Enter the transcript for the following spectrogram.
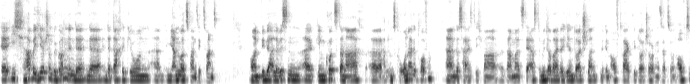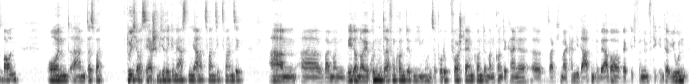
äh, ich habe hier schon begonnen in der, in der, in der Dachregion äh, im Januar 2020. Und wie wir alle wissen, äh, ging kurz danach, äh, hat uns Corona getroffen. Äh, das heißt, ich war damals der erste Mitarbeiter hier in Deutschland mit dem Auftrag, die deutsche Organisation aufzubauen. Und ähm, das war durchaus sehr schwierig im ersten Jahr 2020, ähm, äh, weil man weder neue Kunden treffen konnte und ihm unser Produkt vorstellen konnte. Man konnte keine, äh, sage ich mal, Kandidaten, Bewerber wirklich vernünftig interviewen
